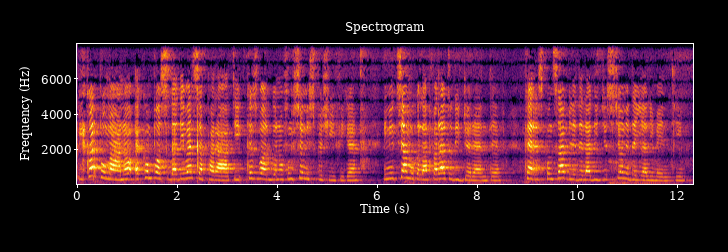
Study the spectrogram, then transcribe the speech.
Il corpo umano è composto da diversi apparati che svolgono funzioni specifiche. Iniziamo con l'apparato digerente, che è responsabile della digestione degli alimenti.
